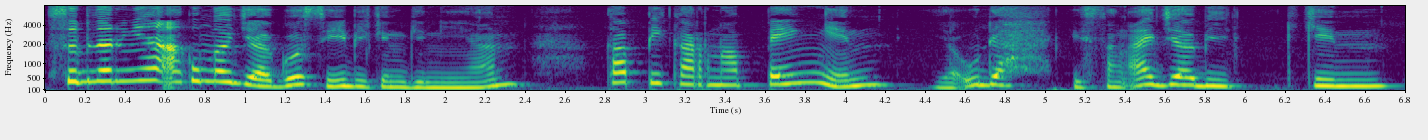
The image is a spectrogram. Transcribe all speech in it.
Sebenarnya aku nggak jago sih bikin ginian, tapi karena pengen, ya udah iseng aja bikin.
